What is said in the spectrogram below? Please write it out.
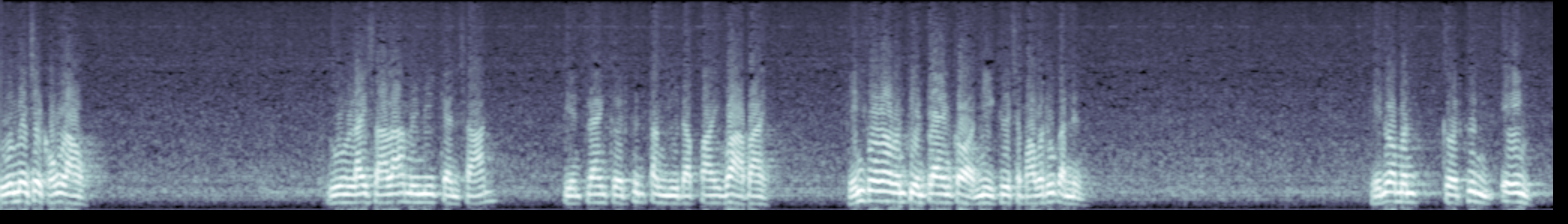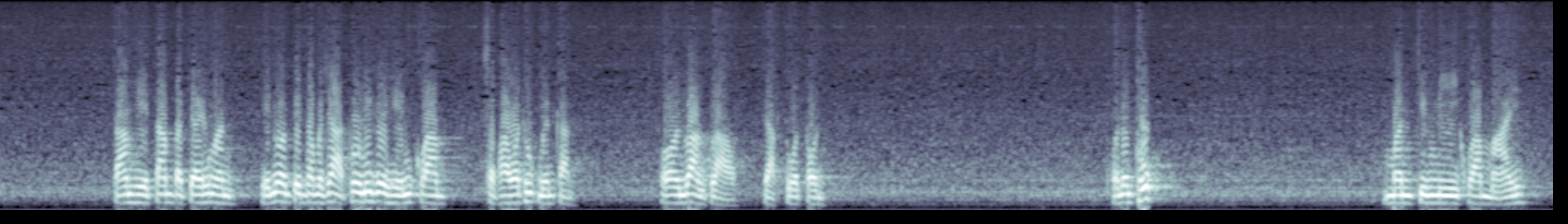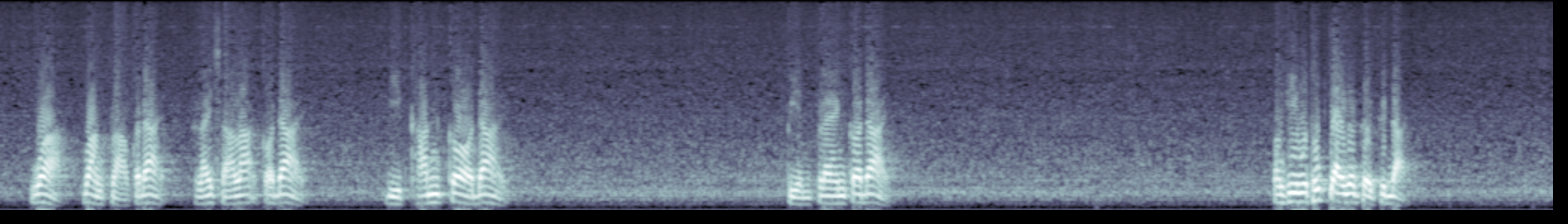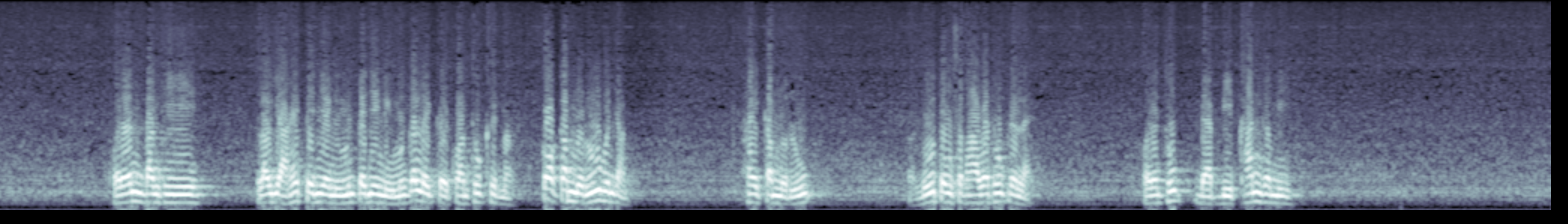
รู้ไม่ใช่ของเรา รู้ไร้สาระไม่มีแก่นสาร เปลี่ยนแปลงเกิดขึ้นตั้งอยู่ดับไปว่าไป เห็นว่ามันเปลี่ยนแปลงก็นี่คือสภาวะทุกข์อันหนึ่ง เห็นว่ามันเกิดขึ้นเอง ตามเหตุตามปัจจัยของมัน เห็นว่ามันเป็นธรรมชาติ พวกนี้ก็เห็นความสภาวะทุกข์เหมือนกันเพราะมันว่างเปล่าจากตัวตนเพราะนั้นทุกข์มันจึงมีความหมายว่าว่างเปล่าก็ได้ไร้สาระก็ได้ บีบคั้นก็ได้ เปลี่ยนแปลงก็ได้ บางทีมันทุกข์ใจก็เกิดขึ้นได้ เพราะนั้นบางทีเราอยากให้เป็นอย่างหนึ่งมันเป็นอย่างหนึ่ง มันก็เลยเกิดความทุกข์ขึ้นมา ก็กำหนดรู้เหมือนกัน ให้กำหนดรู้ รู้ตรงสภาวะทุกข์นั่นแหละ เพราะนั้นทุกแบบบีบคั้นก็มี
